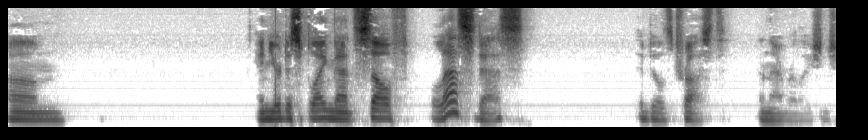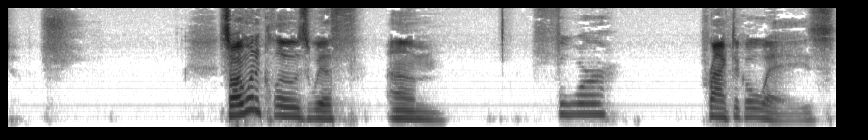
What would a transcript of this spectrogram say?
um, and you're displaying that selflessness, it builds trust in that relationship. So I want to close with um, four practical ways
